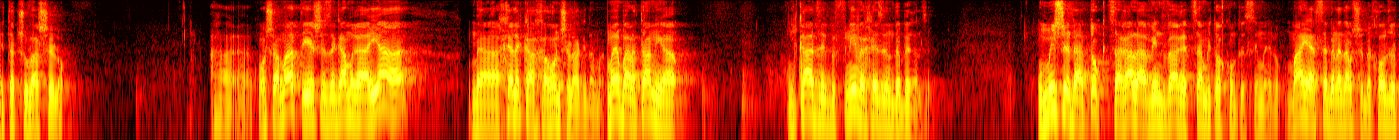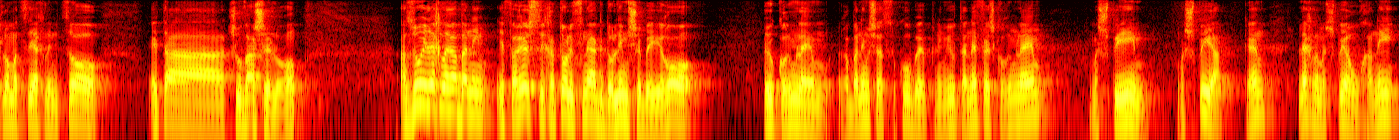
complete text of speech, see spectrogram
את התשובה שלו. כמו שאמרתי, יש לזה גם ראייה מהחלק האחרון של ההקדמה. אומר בעל התניא, נקרא את זה בפנים ואחרי זה נדבר על זה. ומי שדעתו קצרה להבין דבר עצה מתוך קונטרסים אלו. מה יעשה בן אדם שבכל זאת לא מצליח למצוא את התשובה שלו? אז הוא ילך לרבנים, יפרש שיחתו לפני הגדולים שבעירו, היו קוראים להם, רבנים שעסקו בפנימיות הנפש, קוראים להם משפיעים, משפיע, כן? לך למשפיע רוחני,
